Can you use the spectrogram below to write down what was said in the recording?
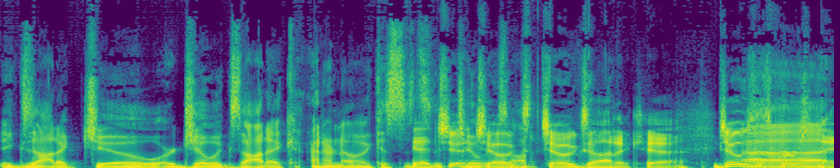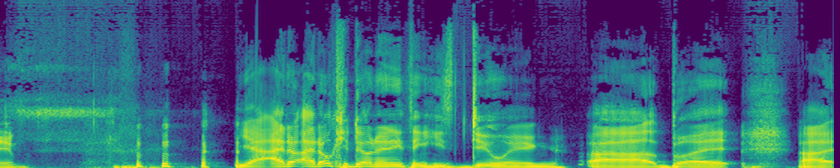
exotic joe or joe exotic i don't know i guess it's yeah, Joe, Joe, Exotic. Joe Exotic. Yeah, Joe's his Uh, first name. yeah i don't i don't condone anything he's doing uh but uh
